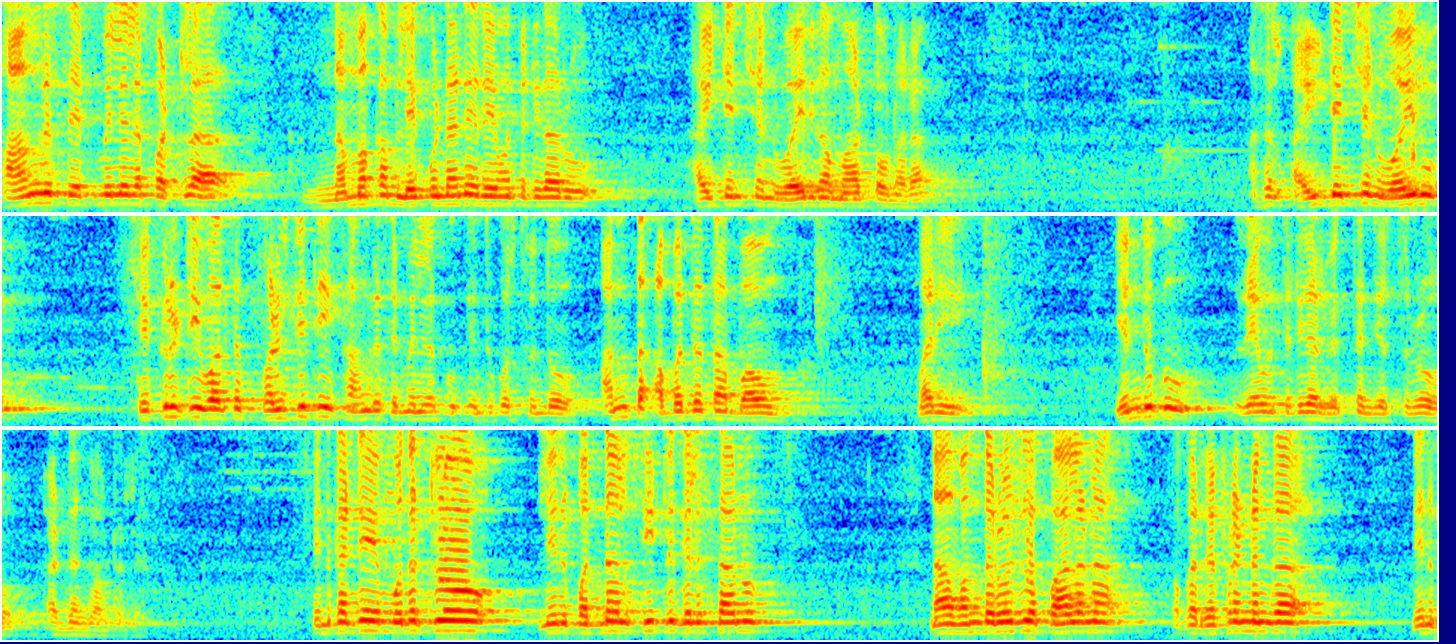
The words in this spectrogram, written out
కాంగ్రెస్ ఎమ్మెల్యేల పట్ల నమ్మకం లేకుండానే రేవంత్ రెడ్డి గారు హై టెన్షన్ వైర్గా మారుతున్నారా అసలు హై టెన్షన్ వైరు సెక్యూరిటీ ఇవ్వాల్సిన పరిస్థితి కాంగ్రెస్ ఎమ్మెల్యేలకు ఎందుకు వస్తుందో అంత అభద్రతా భావం మరి ఎందుకు రేవంత్ రెడ్డి గారు వ్యక్తం చేస్తున్నారో అర్థం కావటం లేదు. ఎందుకంటే మొదట్లో నేను పద్నాలుగు సీట్లు గెలుస్తాను. నా వంద రోజుల పాలన ఒక రెఫరెండంగా నేను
